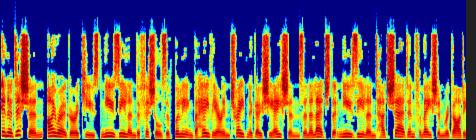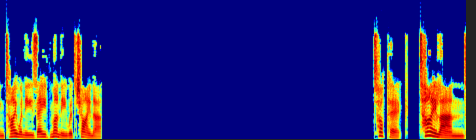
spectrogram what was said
In addition, Iroga accused New Zealand officials of bullying behaviour in trade negotiations and alleged that New Zealand had shared information regarding Taiwanese aid money with China. Thailand.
